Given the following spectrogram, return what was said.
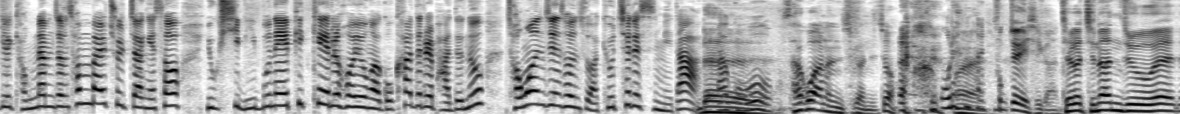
6일 경남전 선발 출장에서 62분의 PK를 허용하고 카드를 받은 후 정원진 선수와 교체됐습니다. 라고 사과하는 시간이죠. 오랜만에 네. 속죄의 시간. 제가 지난주에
